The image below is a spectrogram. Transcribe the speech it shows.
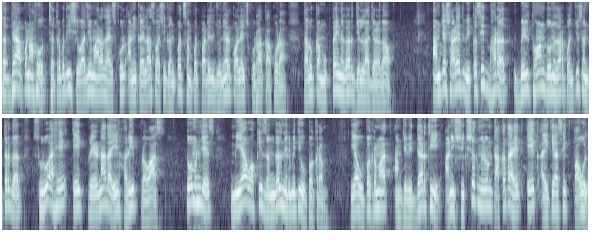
सध्या आपण आहोत छत्रपती शिवाजी महाराज हायस्कूल आणि कैलासवासी गणपत संपत पाटील ज्युनियर कॉलेज कुऱ्हा काकोडा तालुका मुक्ताईनगर जिल्हा जळगाव. आमच्या शाळेत विकसित भारत बिल्थॉन दोन हजार पंचवीस अंतर्गत सुरू आहे एक प्रेरणादायी हरित प्रवास. तो म्हणजेच मियावॉकी जंगल निर्मिती उपक्रम. या उपक्रमात आमचे विद्यार्थी आणि शिक्षक मिळून टाकत आहेत एक ऐतिहासिक पाऊल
